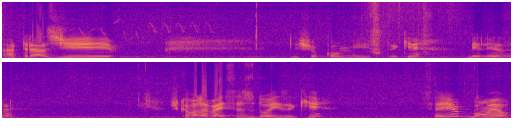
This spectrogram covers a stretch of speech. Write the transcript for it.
Atrás de... Deixa eu comer isso daqui. Beleza. Acho que eu vou levar esses dois aqui. Seria bom eu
